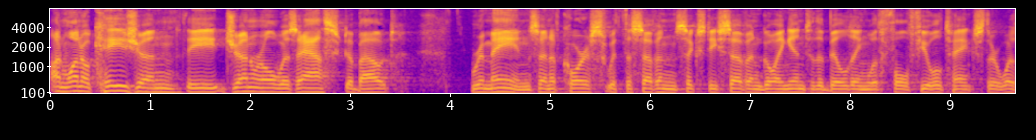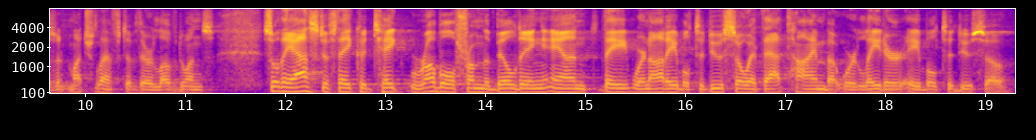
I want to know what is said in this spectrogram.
On one occasion, the general was asked about remains. And of course, with the 767 going into the building with full fuel tanks, there wasn't much left of their loved ones. So they asked if they could take rubble from the building, and they were not able to do so at that time, but were later able to do so.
